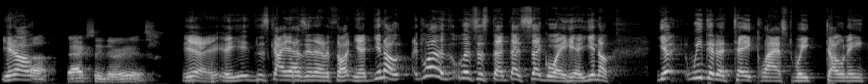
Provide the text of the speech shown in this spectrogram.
You know, Uh, actually, there is. yeah, this guy hasn't had a thought yet. You know, let, let's just that, that segue here. You know, yeah, we did a take last week, Tony,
